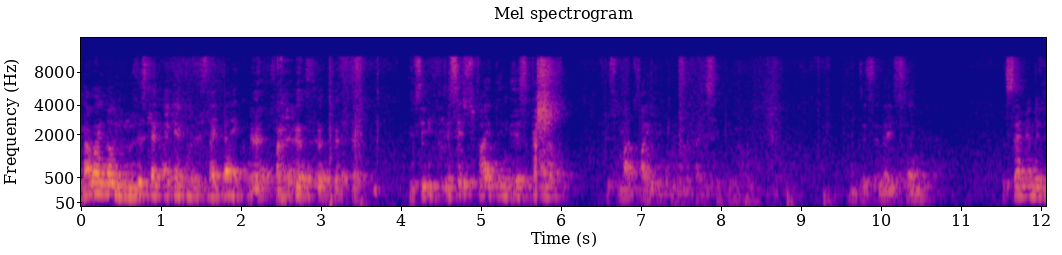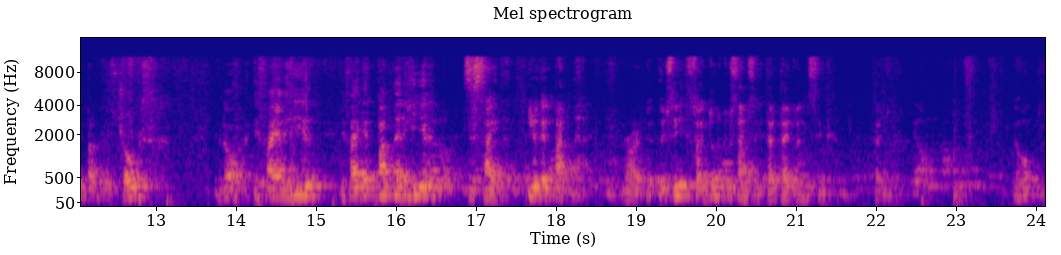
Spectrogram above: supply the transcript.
Now I know you do this leg, I can put this leg back. you see, this is fighting, this kind of, this smart fighting, you know, what I think, you know. And this is nice, um, the same the partner chokes. You know, if I am here, if I get partner here, this side, you get partner. Right. You- You see, so I do, do something, try, try to do to do. The whole thing.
